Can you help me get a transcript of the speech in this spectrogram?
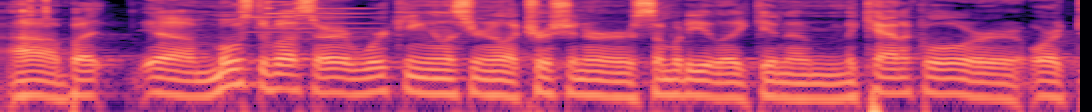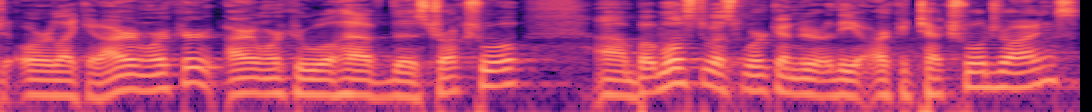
Uh, but uh, most of us are working, unless you're an electrician or somebody like in a mechanical or, or, or like an iron worker. Iron worker will have the structural, uh, but most of us work under the architectural drawings.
